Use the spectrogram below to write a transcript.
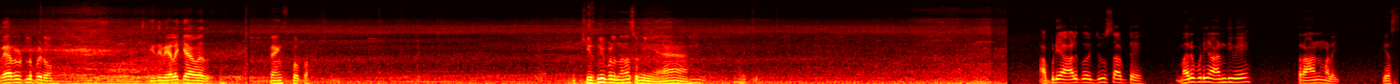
வேறு ரூட்டில் போய்டுவோம். இது வேலைக்கு ஆகாது. தேங்க்ஸ் பாப்பா. கிர்னி பழம் தானே சொன்னீங்க? ஓகே அப்படியே ஆளுக்கு ஒரு ஜூஸ் சாப்பிட்டு மறுபடியும் ஆண்டிவே பிரான்மலை. எஸ்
